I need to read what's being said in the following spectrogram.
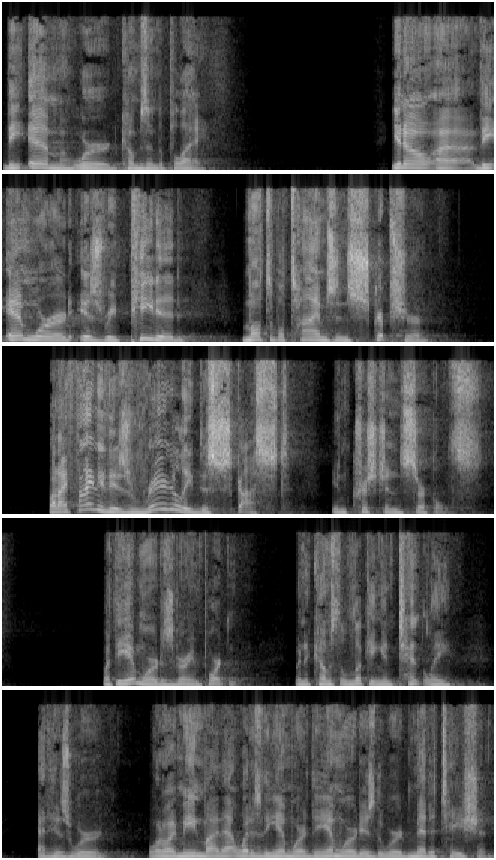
the M word comes into play. You know, uh, the M word is repeated multiple times in Scripture but I find it is rarely discussed in Christian circles. But the M word is very important when it comes to looking intently at His Word. What do I mean by that? What is the M word? The M word is the word meditation.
